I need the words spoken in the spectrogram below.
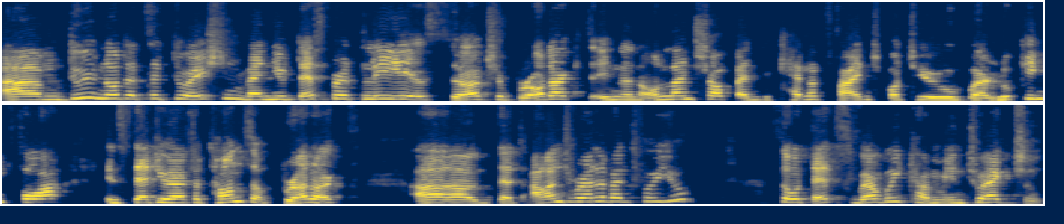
Um, do you know that situation when you desperately search a product in an online shop and you cannot find what you were looking for? Instead, you have a tons of products uh, that aren't relevant for you. So that's where we come into action.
